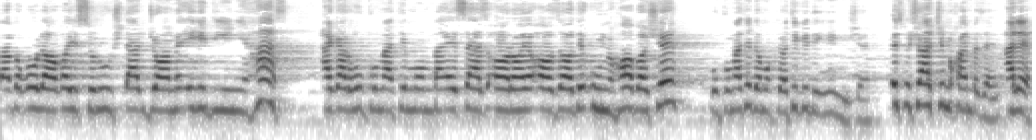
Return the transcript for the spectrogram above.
و به قول آقای سروش در جامعه دینی هست اگر حکومت منبعث از آرای آزاد اونها باشه حکومت دموکراتیک دینی میشه. اسمش هر چی می‌خوایم بزنیم الف.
